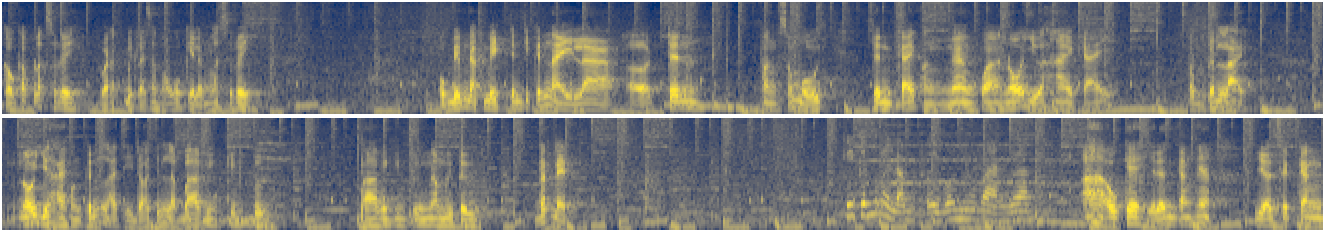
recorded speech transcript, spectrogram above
cao cấp luxury và đặc biệt là sản phẩm của Kỳ Lân Luxury. Một điểm đặc biệt trên chiếc kính này là ở trên phần sống mũi trên cái phần ngang qua nối giữa hai cái trồng kính lại. Nối giữa hai phần kính lại thì đó chính là ba viên kim cương. 3 viên kim cương 54 rất đẹp. Cái kính này làm từ bao nhiêu vàng ra anh à ok vậy anh cân ha. Giờ anh sẽ cân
